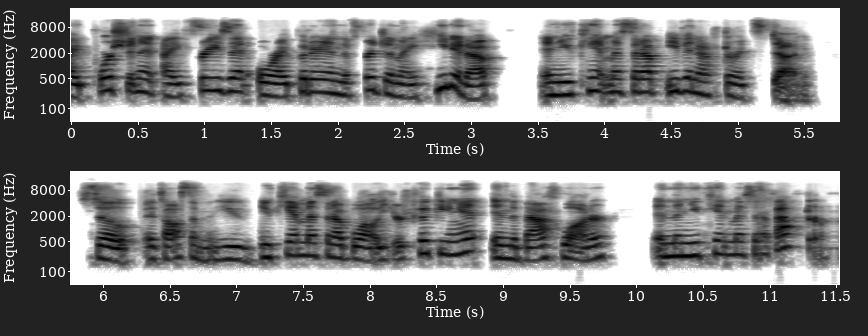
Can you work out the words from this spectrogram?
I portion it, I freeze it, or I put it in the fridge and I heat it up, and you can't mess it up even after it's done. So it's awesome. You you can't mess it up while you're cooking it in the bath water, and then you can't mess it up after.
